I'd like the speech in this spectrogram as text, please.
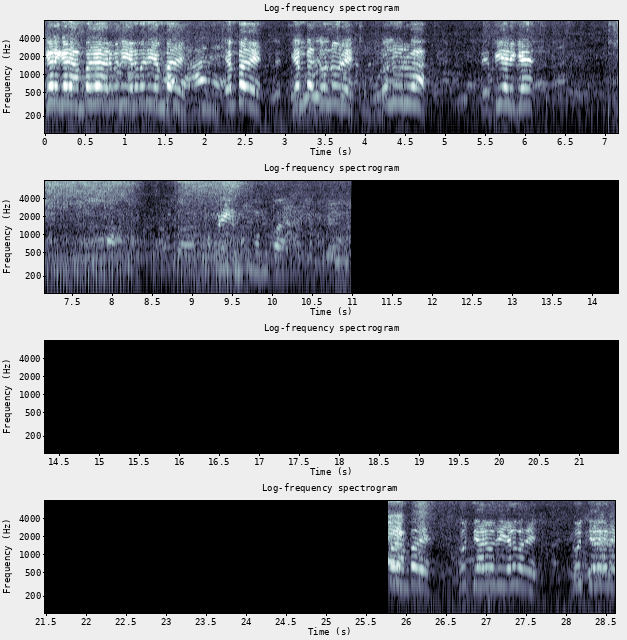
கேளு கேளு ஐம்பது அறுபது எழுபது எண்பது. எண்பது எண்பது தொண்ணூறு தொண்ணூறு ரூபா. பிஏடிக்க அப்படி இது மூணு ஒண்ணுப்பா ஐம்பது. நூத்தி அறுபது எழுபது. நூத்தி எழுபது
